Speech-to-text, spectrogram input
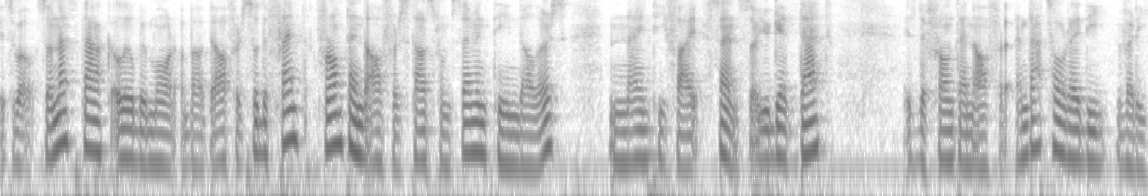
as well. So let's talk a little bit more about the offer. So the front, front end offer starts from $17.95. So you get that is the front end offer and that's already very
